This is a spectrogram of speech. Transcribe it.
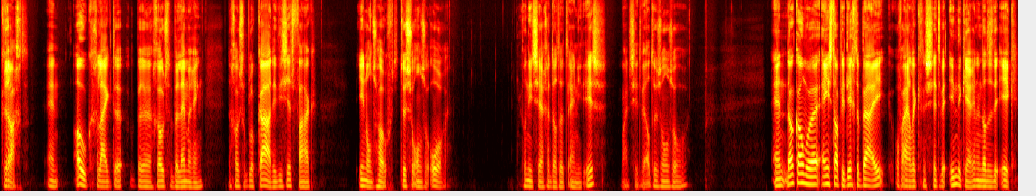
kracht. En ook gelijk de grootste belemmering, de grootste blokkade, die zit vaak in ons hoofd, tussen onze oren. Ik wil niet zeggen dat het er niet is, maar het zit wel tussen onze oren. En dan komen we één stapje dichterbij, of eigenlijk zitten we in de kern, en dat is de ik.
